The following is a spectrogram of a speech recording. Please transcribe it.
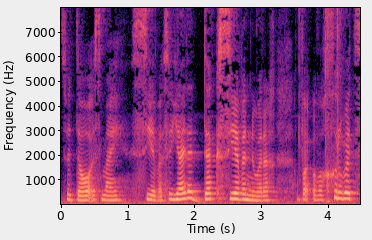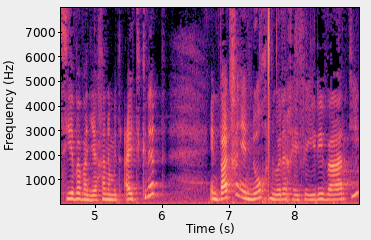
So daar is my 7. So jy het 'n dik 7 nodig of 'n of 'n groot 7 want jy gaan hom moet uitknip. En wat gaan jy nog nodig hê vir hierdie werkie?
